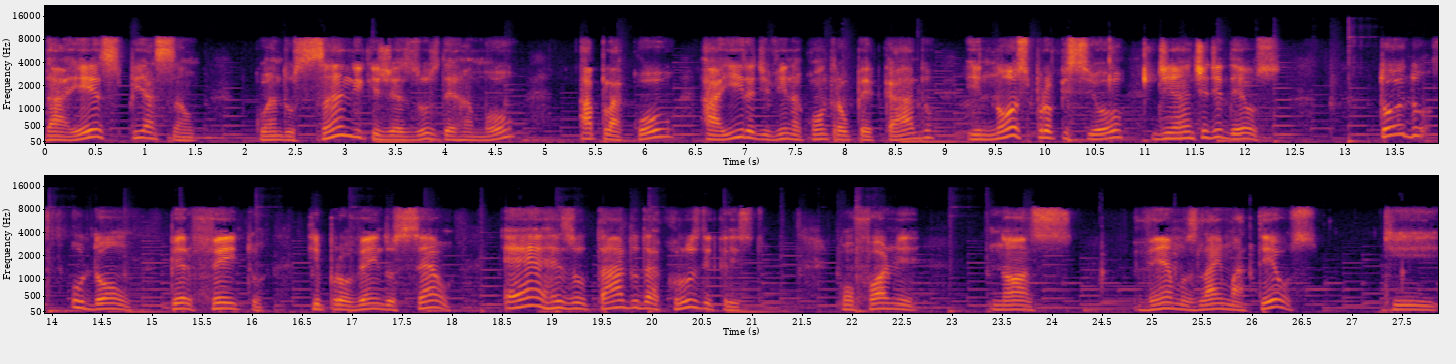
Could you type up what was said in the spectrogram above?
da expiação, quando o sangue que Jesus derramou aplacou a ira divina contra o pecado e nos propiciou diante de Deus todo o dom perfeito que provém do céu é resultado da cruz de Cristo. Conforme nós vemos lá em Mateus, que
